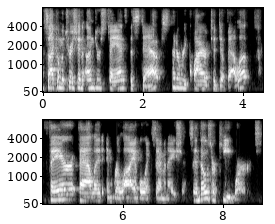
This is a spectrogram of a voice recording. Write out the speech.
A psychometrician understands the steps that are required to develop fair, valid, and reliable examinations. And those are key words.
